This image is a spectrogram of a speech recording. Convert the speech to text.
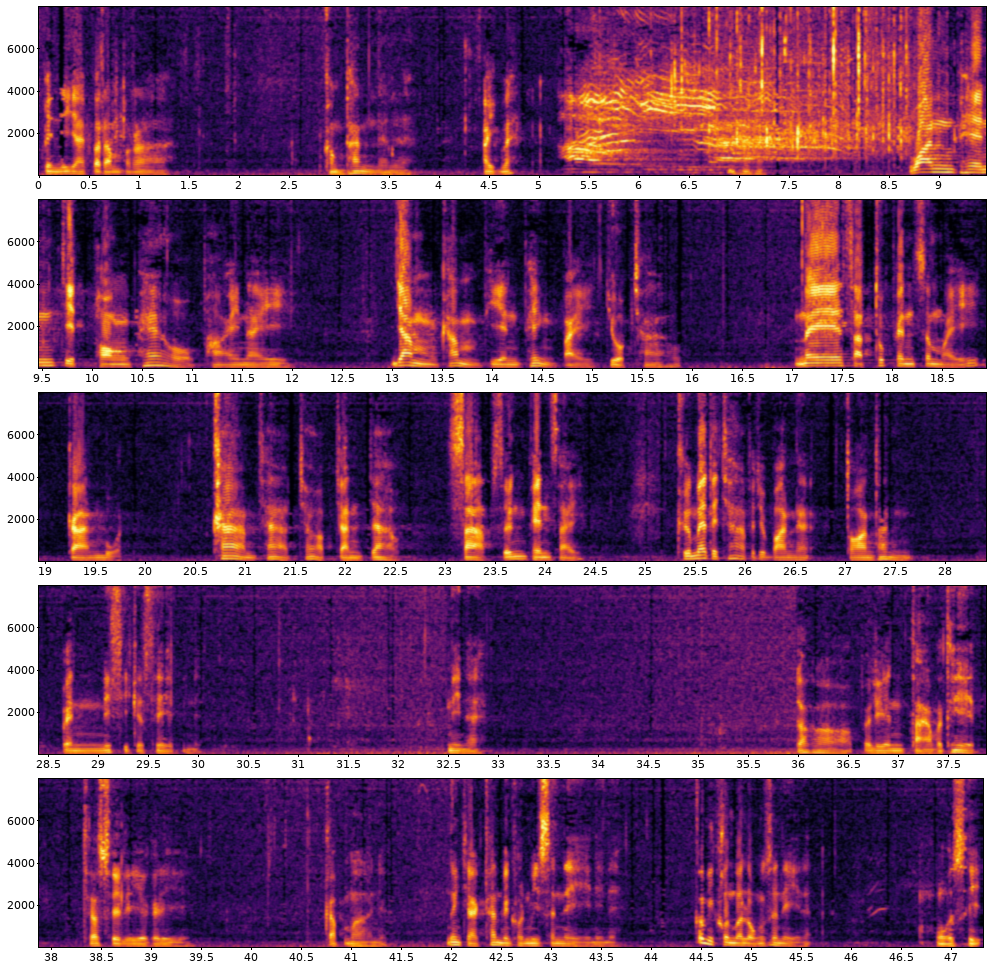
เป็นนิยายปรัมปรา ของท่านนะนะเอาอีกไหมวันเพ็ญจิตผ่องแผ้วภายใน ย่ำค่ำเพียรเพ่งไปจวบเช้า ในสัตว์ทุกเพนสมัยการบวชข้ามชาติชอบจันเจ้าทราบซึ้งเพนใส คือแม้แต่ชาติปัจจุบันเนี่ยตอนท่านเป็นนิสิตเกษตรเนี่ย นี่นะ แล้วก็ไปเรียนต่างประเทศออสเตรเลียก็ดี กลับมาเนี่ย เนื่องจากท่านเป็นคนมีเสน่ห์นี่เนี่ย ก็มีคนมาหลงเสน่ห์นะโหสิ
